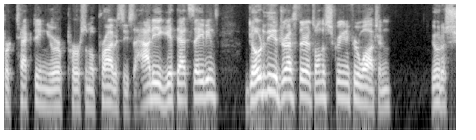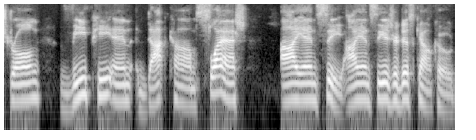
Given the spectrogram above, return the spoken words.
protecting your personal privacy. So, how do you get that savings? Go to the address there. It's on the screen if you're watching. Go to strongvpn.com slash INC. INC is your discount code.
